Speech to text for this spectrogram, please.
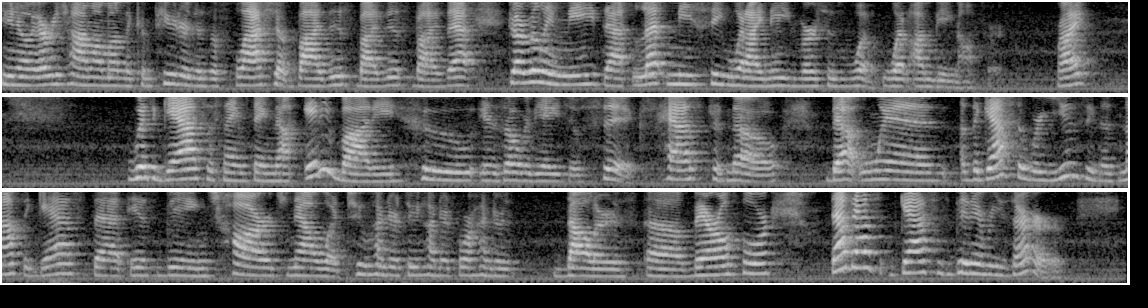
You know, every time I'm on the computer, there's a flash up buy this, buy this, buy that. Do I really need that? Let me see what I need versus what, what I'm being offered. Right? with gas, the same thing. Now, anybody who is over the age of six has to know that when the gas that we're using is not the gas that is being charged now, what, 200 300 400 dollars a barrel for, that gas, gas has been in reserve.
